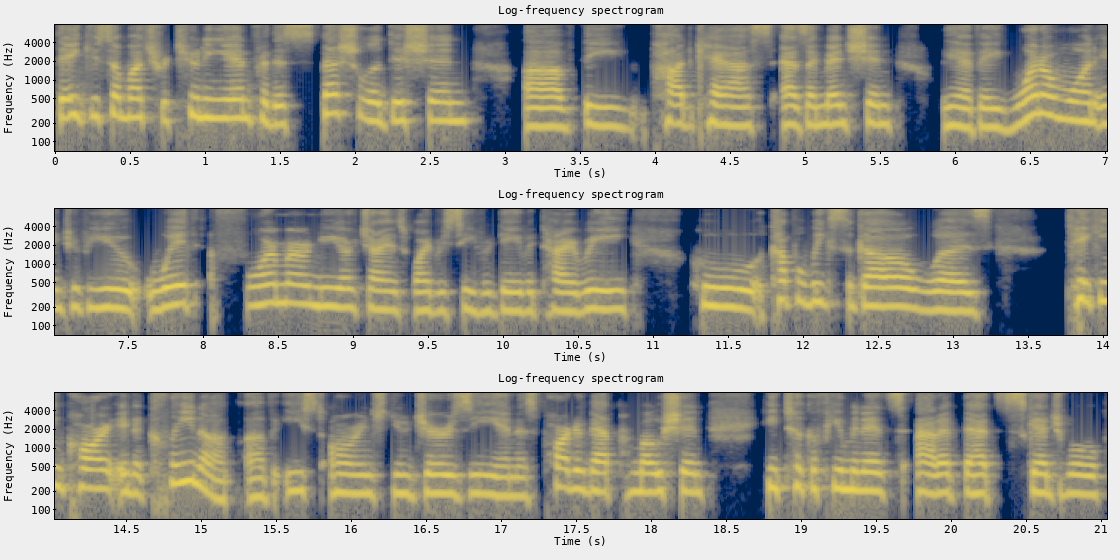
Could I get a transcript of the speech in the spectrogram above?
Thank you so much for tuning in for this special edition of the podcast. As I mentioned, we have a one on one interview with former New York Giants wide receiver David Tyree, who a couple weeks ago was taking part in a cleanup of East Orange, New Jersey. And as part of that promotion, he took a few minutes out of that schedule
